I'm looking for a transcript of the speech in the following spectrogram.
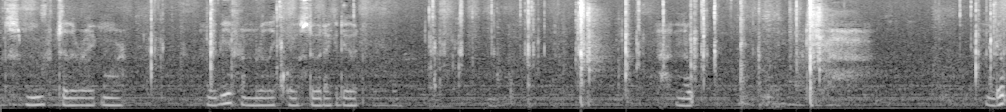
Let's move to the right more. Maybe if I'm really close to it, I could do it. Nope. Nope.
